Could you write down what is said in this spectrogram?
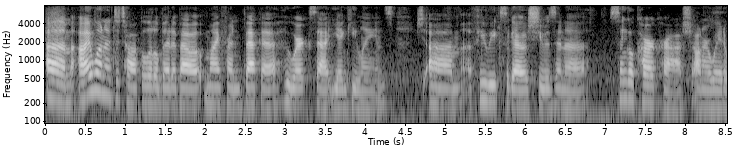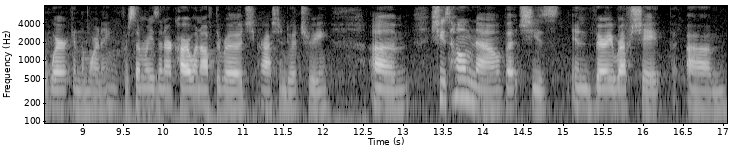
Um, I wanted to talk a little bit about my friend Becca, who works at Yankee Lanes. Sh- Um, a few weeks ago, she was in a single car crash on her way to work in the morning. For some reason, her car went off the road. She crashed into a tree. Um, she's home now, but she's in very rough shape. Um,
